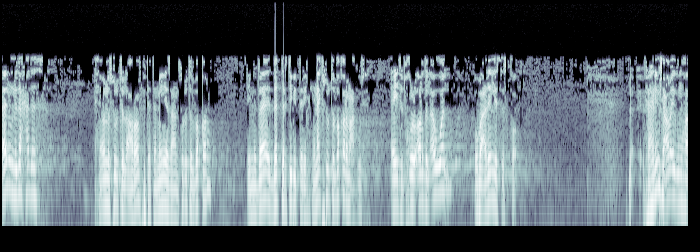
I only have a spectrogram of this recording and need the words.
قالوا إن ده حدث إحنا قلنا سورة الأعراف بتتميز عن سورة البقرة. إن ده ده الترتيب التاريخي. هناك سورة البقرة معكوسة. أي تدخلوا الأرض الأول وبعدين الاستسقاء. فهنمشي على رأي جمهور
